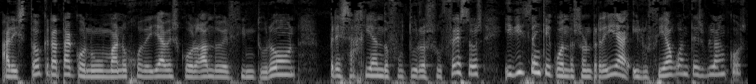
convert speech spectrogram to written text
aristócrata con un manojo de llaves colgando del cinturón, presagiando futuros sucesos y dicen que cuando sonreía y lucía guantes blancos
